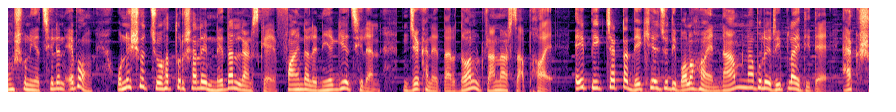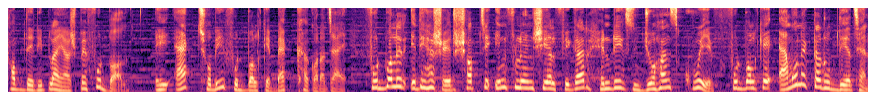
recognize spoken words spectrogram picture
অংশ নিয়েছিলেন এবং উনিশশো চুয়াত্তর সালে নেদারল্যান্ডসকে ফাইনালে নিয়ে গিয়েছিলেন, যেখানে তার দল রানার্স আপ হয়। এই পিকচারটা দেখিয়ে যদি বলা হয়, নাম না বলে রিপ্লাই দিতে এক শব্দে রিপ্লাই আসবে ফুটবল। এই এক ছবি ফুটবলকে ব্যাখ্যা করা যায়। ফুটবলের ইতিহাসের সবচেয়ে influential figure Hendrik Johannes Cruyff ফুটবলকে এমন একটা রূপ দিয়েছেন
